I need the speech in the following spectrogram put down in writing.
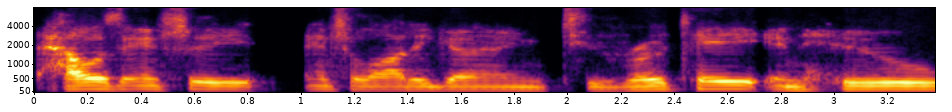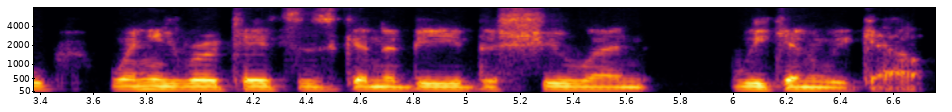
how is Ancelotti, going to rotate, and who, when he rotates, is going to be the shoe in week in week out?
